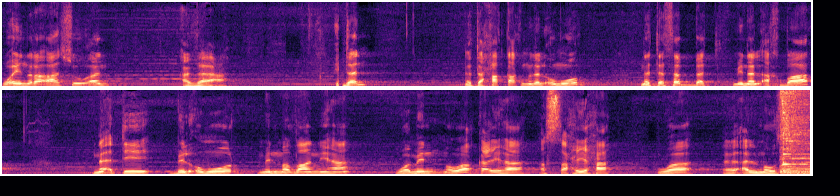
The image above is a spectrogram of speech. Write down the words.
وإن رأى سوءا أذاعه. إذن نتحقق من الأمور نتثبت من الأخبار نأتي بالأمور من مظانها ومن مواقعها الصحيحة والموثوقة.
